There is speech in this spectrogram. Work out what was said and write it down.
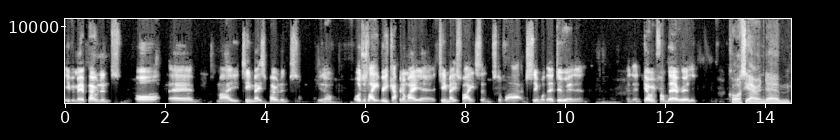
either my opponents or um, my teammates' opponents. You know, or just like recapping on my uh, teammates' fights and stuff like that, and seeing what they're doing and and, and going from there. Really. Of course, yeah, and um,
